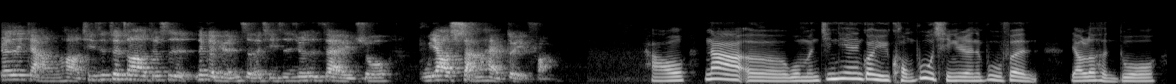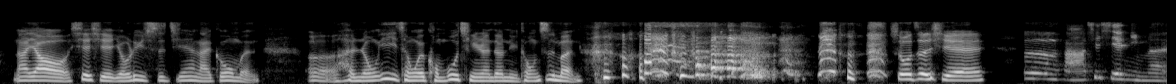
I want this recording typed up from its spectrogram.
得你讲很好，其实最重要就是那个原则，其实就是在于说。不要伤害对方。好，那呃，我们今天关于恐怖情人的部分聊了很多，那要谢谢尤律师今天来跟我们，呃，很容易成为恐怖情人的女同志们，说这些。嗯，好，谢谢你们，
